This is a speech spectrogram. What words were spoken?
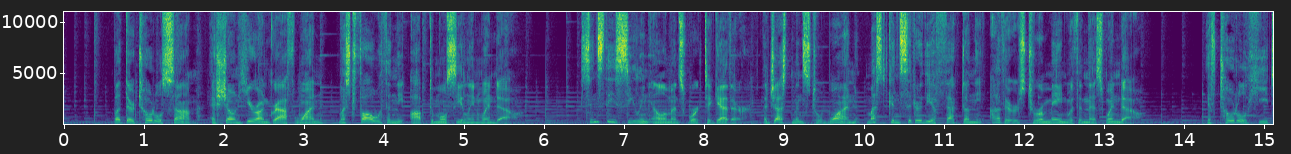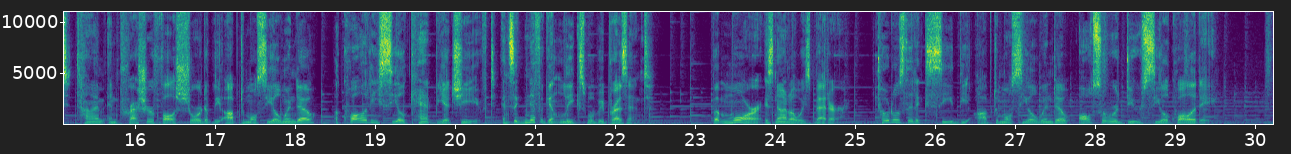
But their total sum, as shown here on graph 1, must fall within the optimal sealing window. Since these sealing elements work together, adjustments to one must consider the effect on the others to remain within this window. If total heat, time, and pressure fall short of the optimal seal window, a quality seal can't be achieved and significant leaks will be present. But more is not always better. Totals that exceed the optimal seal window also reduce seal quality.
